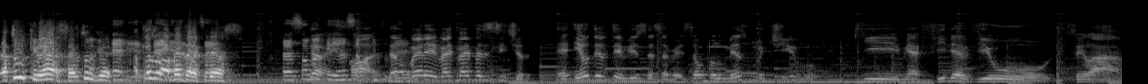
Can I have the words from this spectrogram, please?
Era tudo criança, era tudo criança. É, Até o é, era criança. Era só uma não, criança ó, muito não, velha. Peraí, vai, vai fazer sentido. É, eu devo ter visto essa versão pelo mesmo motivo que minha filha viu, sei lá,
